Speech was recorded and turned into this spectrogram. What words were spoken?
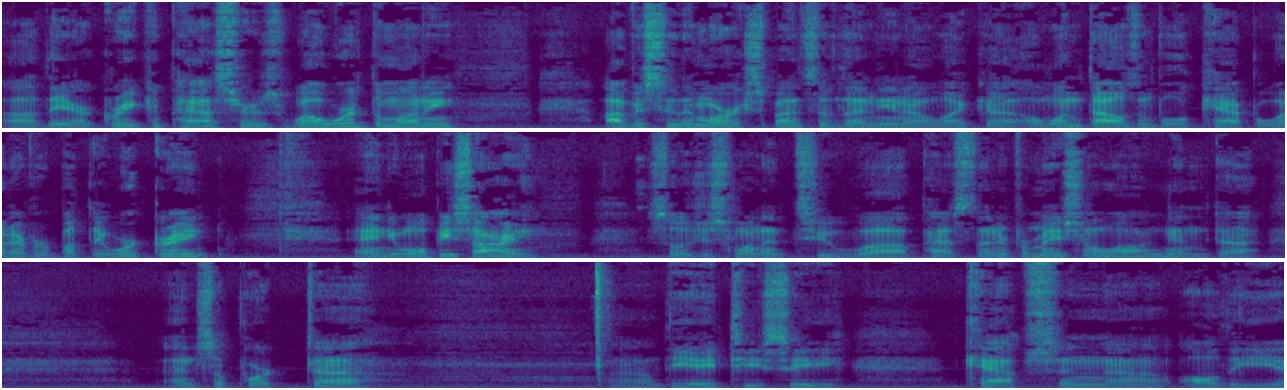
Uh, they are great capacitors, well worth the money. Obviously, they're more expensive than, you know, like a, a 1,000 volt cap or whatever, but they work great, and you won't be sorry. So just wanted to uh, pass that information along and uh, and support uh, uh the ATC caps and uh, all the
